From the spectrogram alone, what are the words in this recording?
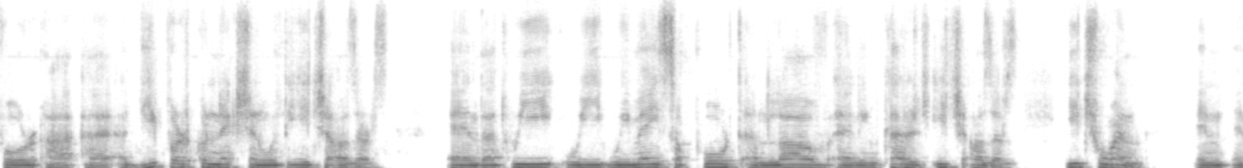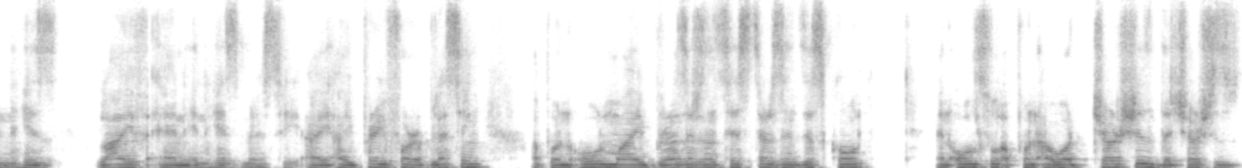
for a, a, deeper connection with each others and that we, we, we may support and love and encourage each others, each one in, in his life and in his ministry. I, I pray for a blessing upon all my brothers and sisters in this call, and also upon our churches, the churches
